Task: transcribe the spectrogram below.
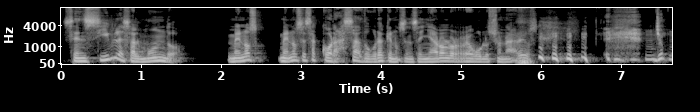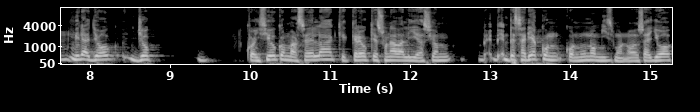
sensibles al mundo, menos, menos esa coraza dura que nos enseñaron los revolucionarios. yo, mira, yo, yo coincido con Marcela que creo que es una validación. Empezaría con, con uno mismo, ¿no? O sea, yo,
